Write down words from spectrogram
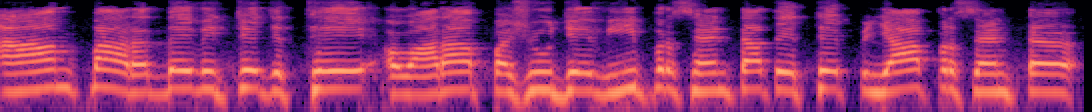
ਆਮ ਭਾਰਤ ਦੇ ਵਿੱਚ ਜਿੱਥੇ ਅਵਾਰਾ ਪਸ਼ੂ ਜੇ 20% ਆ, ਤੇ ਇੱਥੇ 50%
